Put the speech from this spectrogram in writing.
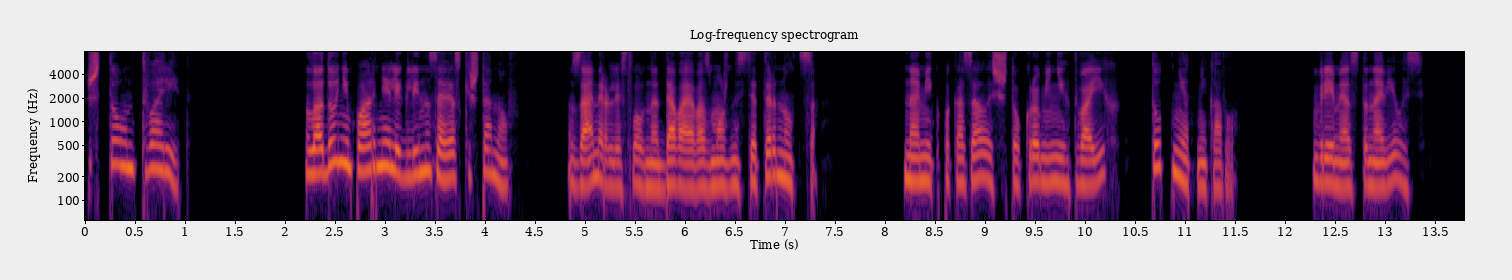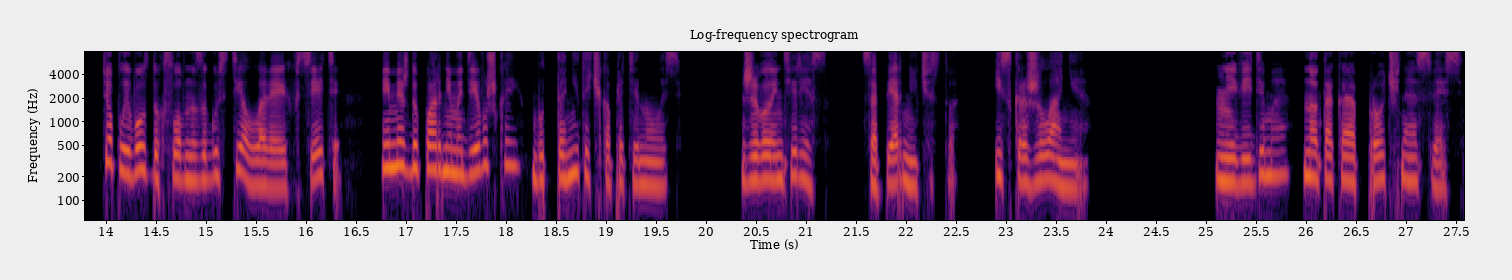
что он творит? Ладони парня легли на завязки штанов замерли, словно давая возможность отвернуться. На миг показалось, что кроме них двоих тут нет никого. Время остановилось. Теплый воздух словно загустел, ловя их в сети, и между парнем и девушкой будто ниточка протянулась. Живой интерес, соперничество, искра желания. Невидимая, но такая прочная связь.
